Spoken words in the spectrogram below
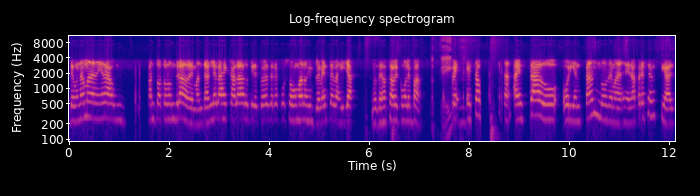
de una manera un tanto atolondrada, de mandarle las escalas a los directores de recursos humanos, implementenlas y ya, nos dejan saber cómo les va. Pues, esta oficina ha estado orientando de manera presencial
